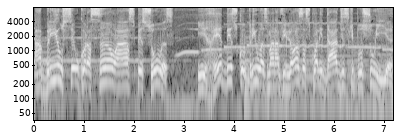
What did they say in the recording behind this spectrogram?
Abriu seu coração às pessoas e redescobriu as maravilhosas qualidades que possuía.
